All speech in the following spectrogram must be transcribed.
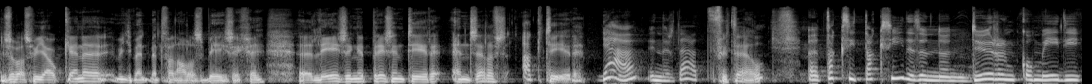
zoals we jou kennen, je bent met van alles bezig. Hè? Eh, lezingen, presenteren en zelfs acteren. Ja, inderdaad. Vertel. Uh, taxi Taxi, dat is een, een deurencomedie.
